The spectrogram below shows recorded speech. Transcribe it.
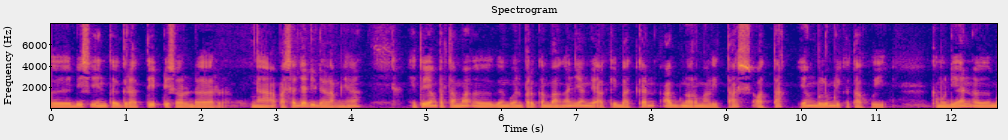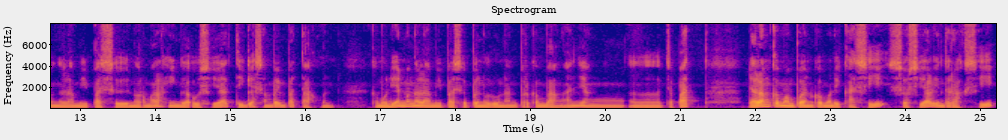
eh, Disintegrative Disorder. Nah, apa saja di dalamnya? Itu yang pertama eh, gangguan perkembangan yang diakibatkan abnormalitas otak yang belum diketahui. Kemudian eh, mengalami fase normal hingga usia 3 sampai 4 tahun kemudian mengalami fase penurunan perkembangan yang eh, cepat dalam kemampuan komunikasi, sosial interaksi,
